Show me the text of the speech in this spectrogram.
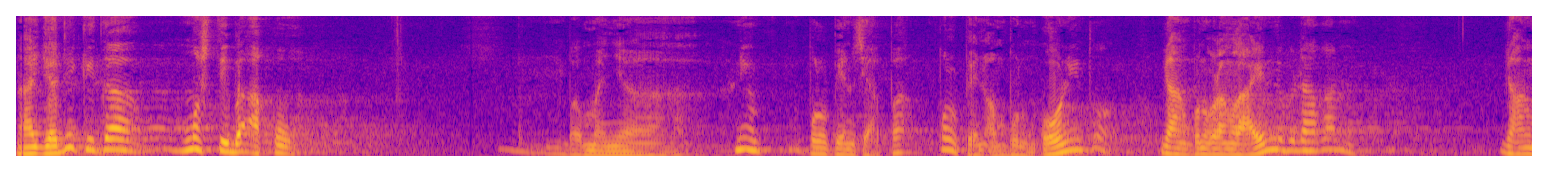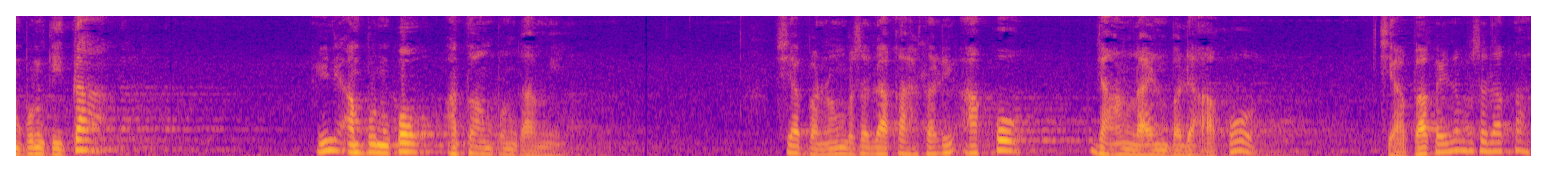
Nah, jadi kita mesti aku umpamanya ini pulpen siapa? Pulpen ampun kau itu. Jangan pun orang lain dibedakan. Jangan pun kita. Ini ampun kau atau ampun kami. Siapa yang bersedekah tadi? Aku. Jangan lain pada aku. Siapa yang bersedekah?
